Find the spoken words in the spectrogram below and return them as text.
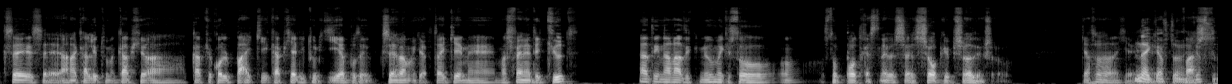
ξέρεις, ανακαλύπτουμε κάποιο, κάποιο κολπάκι, κάποια λειτουργία που δεν ξέραμε και αυτά και είναι, μας φαίνεται cute, να την αναδεικνύουμε και στο, στο podcast, σε, σε όποιο επεισόδιο, ξέρω. Και αυτό θα έχει. Ναι, και αυτό. Και, αυτό.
